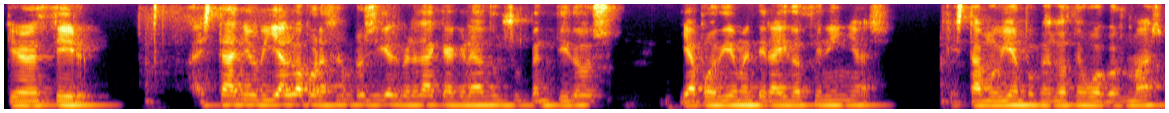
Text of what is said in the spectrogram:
Quiero decir, este año Villalba, por ejemplo, sí que es verdad que ha creado un sub-22 y ha podido meter ahí 12 niñas, que está muy bien porque son 12 huecos más,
